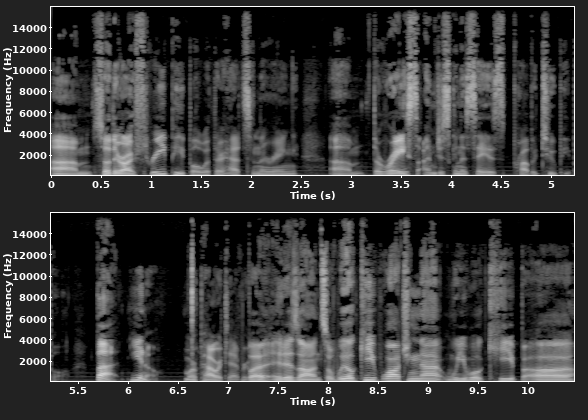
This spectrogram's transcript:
Um, so there are three people with their hats in the ring. Um, the race, I'm just going to say, is probably two people. But, you know, more power to everyone. But it is on, so we'll keep watching that. We will keep uh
